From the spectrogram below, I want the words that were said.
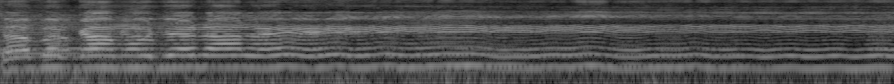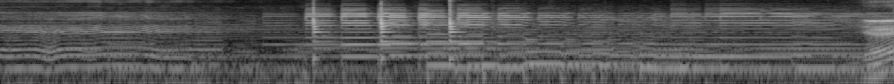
સબ કા મુજરા લે. જય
